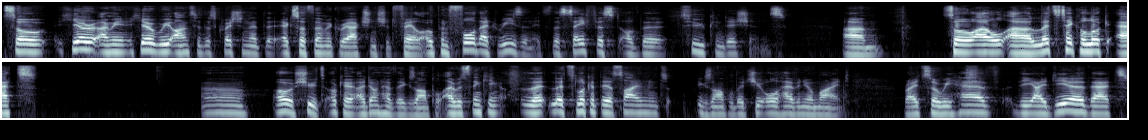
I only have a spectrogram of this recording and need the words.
so here, I mean, here we answered this question that the exothermic reaction should fail open for that reason. It's the safest of the two conditions. Um, so I'll, uh, let's take a look at, uh, oh shoot, okay, I don't have the example. I was thinking, let, let's look at the assignment example that you all have in your mind, right? So we have the idea that,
